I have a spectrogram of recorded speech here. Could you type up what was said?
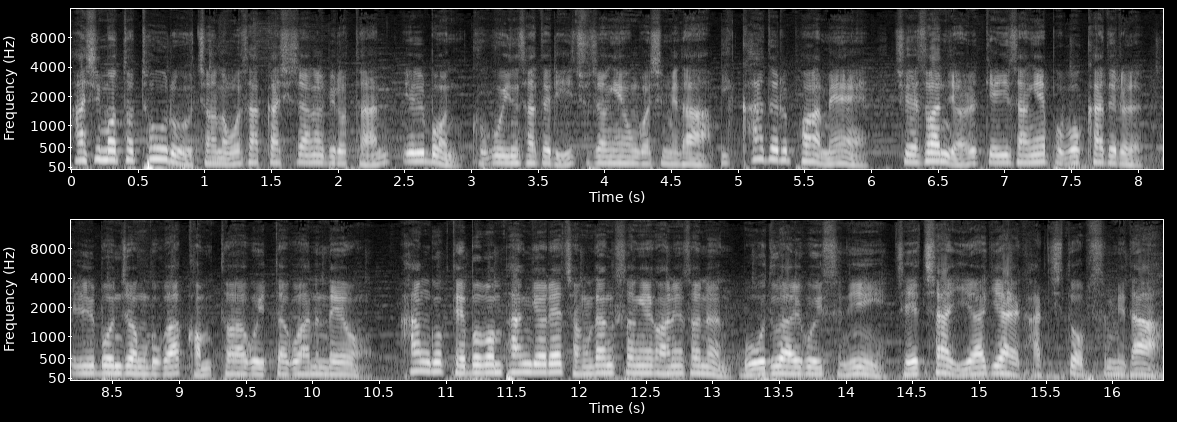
하시모토 토우루 전 오사카 시장을 비롯한 일본 구구 인사들이 주장해온 것입니다. 이 카드를 포함해 최소한 10개 이상의 보복 카드를 일본 정부가 검토하고 있다고 하는데요. 한국 대법원 판결의 정당성에 관해서는 모두 알고 있으니 재차 이야기할 가치도 없습니다.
